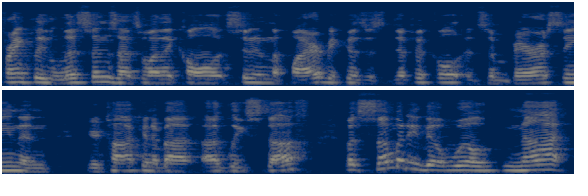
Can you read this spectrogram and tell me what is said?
frankly listens. That's why they call it sitting in the fire because it's difficult, it's embarrassing, and you're talking about ugly stuff. But somebody that will not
